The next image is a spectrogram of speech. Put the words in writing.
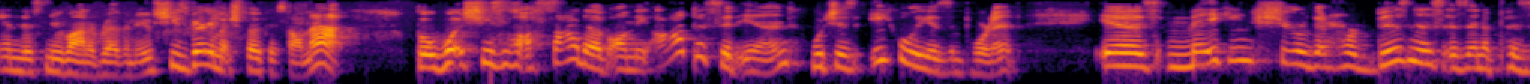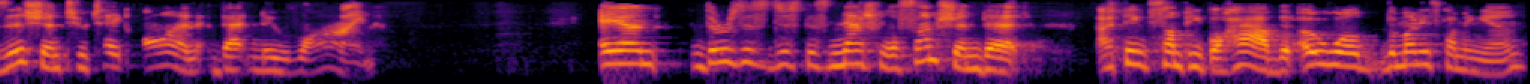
in this new line of revenue. She's very much focused on that. But what she's lost sight of on the opposite end, which is equally as important, is making sure that her business is in a position to take on that new line. And there's this just this natural assumption that I think some people have that oh well the money's coming in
